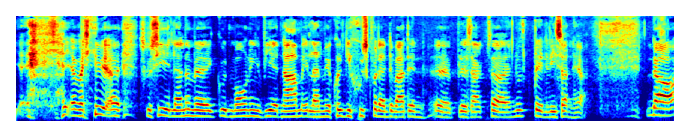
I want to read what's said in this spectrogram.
Ja, jeg var lige ved at skulle sige et eller andet med good morning Vietnam, et eller andet, men jeg kunne ikke lige huske, hvordan det var, den øh, blev sagt, så øh, nu bliver det lige sådan her. Nå,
